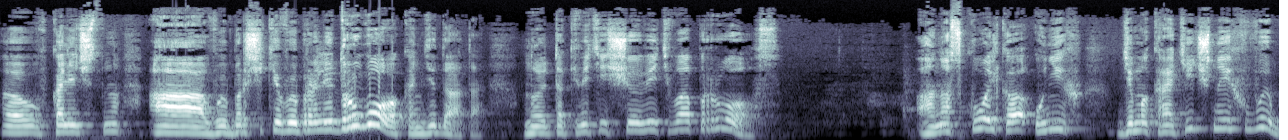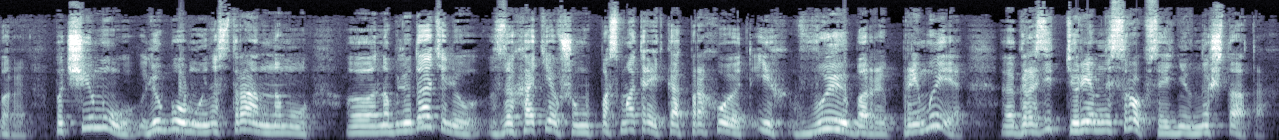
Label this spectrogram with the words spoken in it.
э, в количественном, а выборщики выбрали другого кандидата. Но так ведь еще ведь вопрос – а насколько у них демократичны их выборы. Почему любому иностранному э, наблюдателю, захотевшему посмотреть, как проходят их выборы прямые, грозит тюремный срок в Соединенных Штатах?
